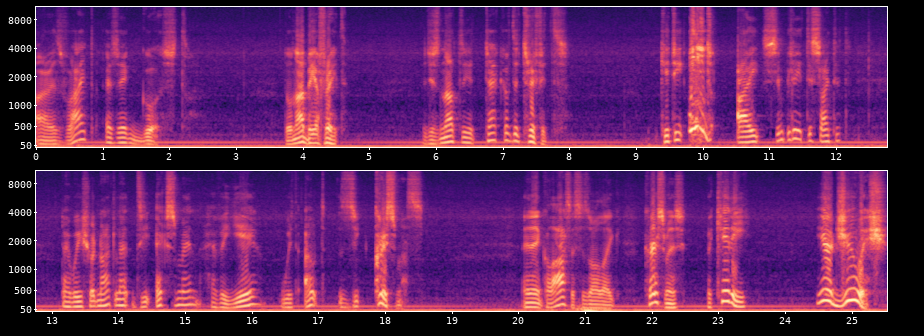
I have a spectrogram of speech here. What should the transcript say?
are as white as a ghost. Do not be afraid. It is not the attack of the Triffids. Kitty and I simply decided that we should not let the X-Men have a year without the Christmas. And then Colossus is all like, Christmas? But Kitty, you're Jewish.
